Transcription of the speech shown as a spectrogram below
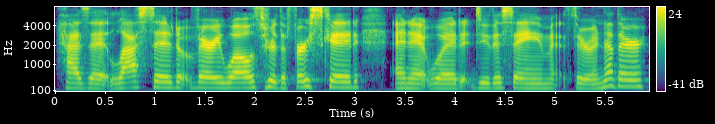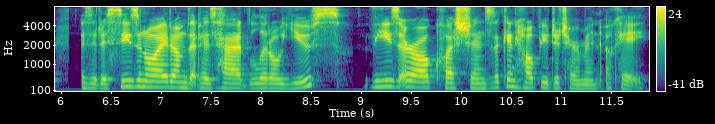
Has it lasted very well through the first kid and it would do the same through another? Is it a seasonal item that has had little use? These are all questions that can help you determine okay,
